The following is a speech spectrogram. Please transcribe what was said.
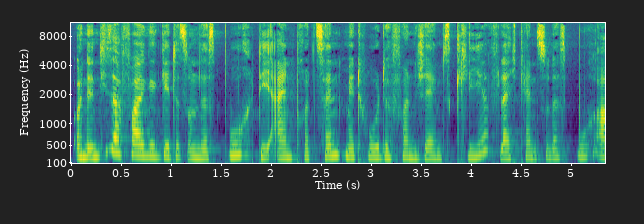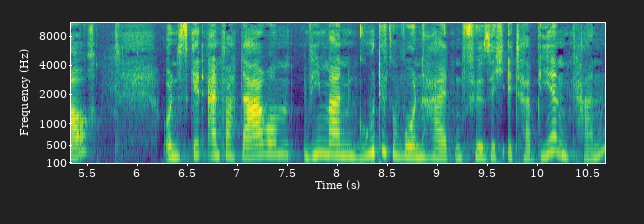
Und in dieser Folge geht es um das Buch Die 1% Methode von James Clear. Vielleicht kennst du das Buch auch. Und es geht einfach darum, wie man gute Gewohnheiten für sich etablieren kann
